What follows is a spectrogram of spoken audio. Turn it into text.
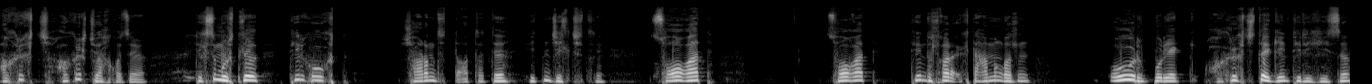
хохирогч хохирогч байхгүй заяа. Тэгсэн мөртлөө тэр хүүхэд шоронд одоо тий хідэн жилч тий суугаад суугаад тэнд болохоор ихтэй хамгийн гол нь өөр бүр яг хохирогчтой гинт хэрэг хийсэн.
